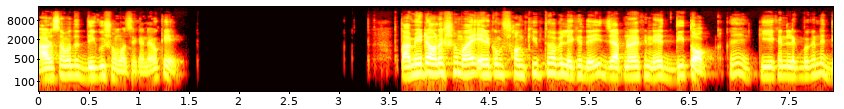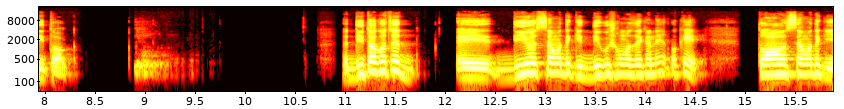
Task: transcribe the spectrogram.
আর হচ্ছে আমাদের দ্বিগু সমাজ এখানে ওকে তো আমি এটা অনেক সময় এরকম সংক্ষিপ্তভাবে লিখে দেই যে আপনার এখানে দ্বিতক হ্যাঁ? কি এখানে লিখব এখানে? দ্বিতক। দ্বিতক হচ্ছে এই দ্বি হচ্ছে আমাদের কি? দ্বিগু সমাজ এখানে ওকে ত হচ্ছে আমাদের কি?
